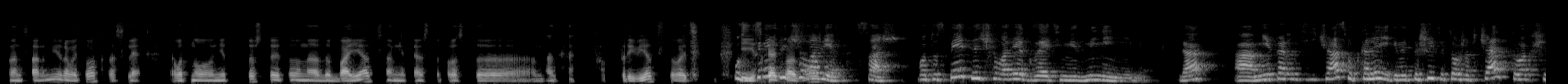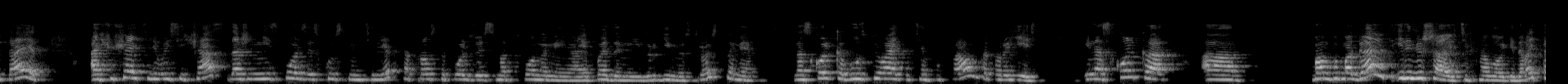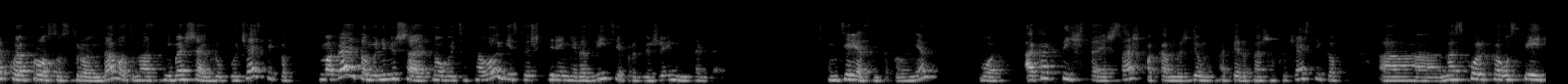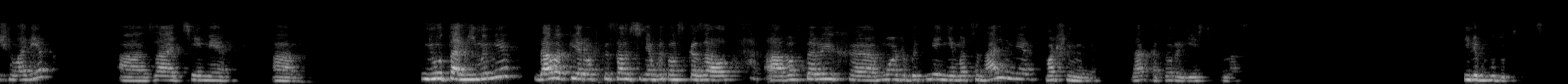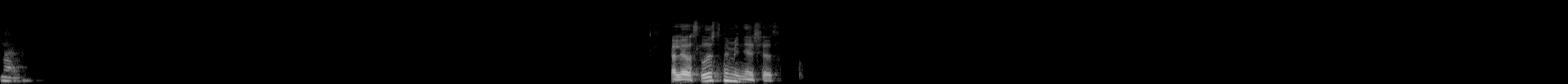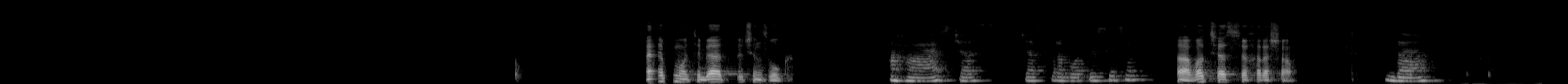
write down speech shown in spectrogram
трансформировать отрасли. Вот, ну, не то, что этого надо бояться, мне кажется, просто надо приветствовать успеет и искать ли человек, Саш, вот успеет ли человек за этими изменениями, да? А, мне кажется, сейчас, вот, коллеги, напишите тоже в чат, кто как считает, ощущаете ли вы сейчас, даже не используя искусственный интеллект, а просто пользуясь смартфонами, айпэдами и другими устройствами, насколько вы успеваете тем функционалом, который есть, и насколько а, вам помогают или мешают технологии? Давайте такой опрос устроим, да, вот у нас небольшая группа участников, помогают вам или мешают новые технологии с точки зрения развития, продвижения и так далее. Интересный такой момент. Вот. А как ты считаешь, Саш, пока мы ждем ответов наших участников, а, насколько успеет человек а, за теми а, неутомимыми, да, во-первых, ты сам сегодня об этом сказал, а во-вторых, а, может быть, менее эмоциональными машинами, да, которые есть у нас или будут с нами. Алло, слышно меня сейчас? у тебя отключен звук. Ага, сейчас, сейчас поработаю с этим. А, вот сейчас все хорошо. Да.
